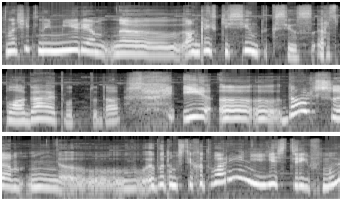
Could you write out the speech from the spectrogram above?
в значительной мере э, английский синтаксис располагает вот, да. И э, э дальше э, в этом стихотворении есть рифмы,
